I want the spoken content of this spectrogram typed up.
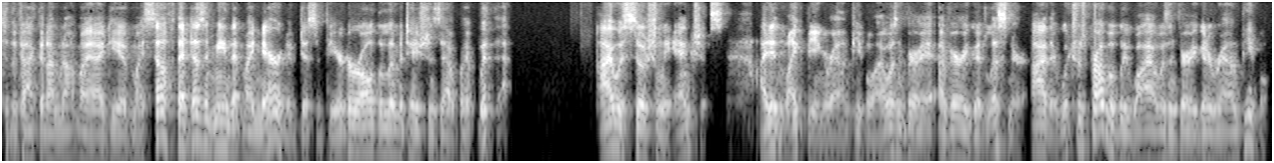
to the fact that I'm not my idea of myself, that doesn't mean that my narrative disappeared or all the limitations that went with that. I was socially anxious. I didn't like being around people. I wasn't very a very good listener either, which was probably why I wasn't very good around people.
